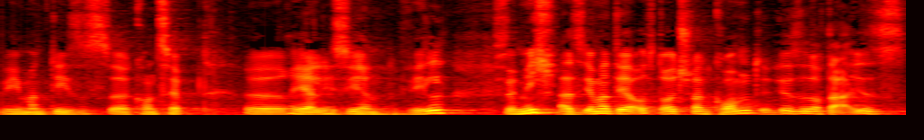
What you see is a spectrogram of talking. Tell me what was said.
wie man dieses Konzept realisieren will. Für mich, als jemand, der aus Deutschland kommt, ist es auch da ist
